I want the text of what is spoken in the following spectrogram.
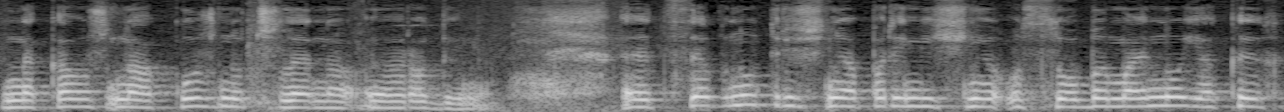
на кож- на кожну члена е, родини. Е, Це внутрішньо переміщені особи, майно яких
